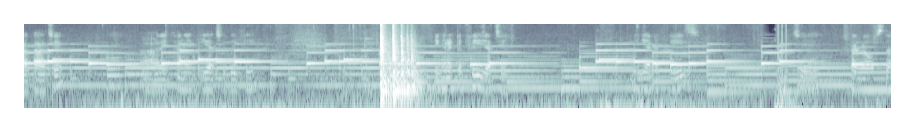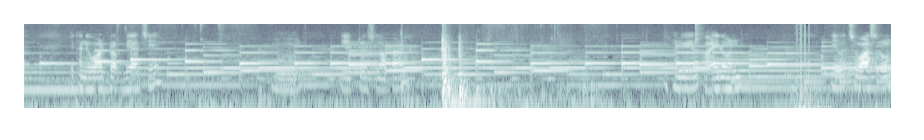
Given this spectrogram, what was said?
রাখা আছে। আর এখানে কি আছে দেখি? এখানে একটা ফ্রিজ আছে। একটা ফ্রিজ আছে সার ব্যবস্থা। এখানে ওয়ার্ড্রপ দেওয়া আছে। ইলেকট্রনিক্স লকার ওয়াশরুম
